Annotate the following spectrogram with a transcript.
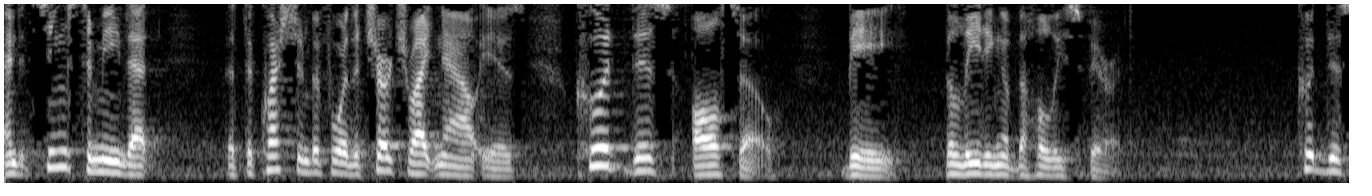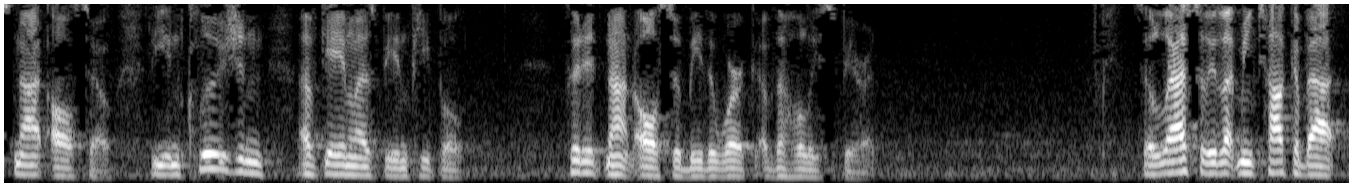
And it seems to me that that the question before the church right now is could this also be the leading of the Holy Spirit? Could this not also, the inclusion of gay and lesbian people, could it not also be the work of the Holy Spirit? So, lastly, let me talk about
